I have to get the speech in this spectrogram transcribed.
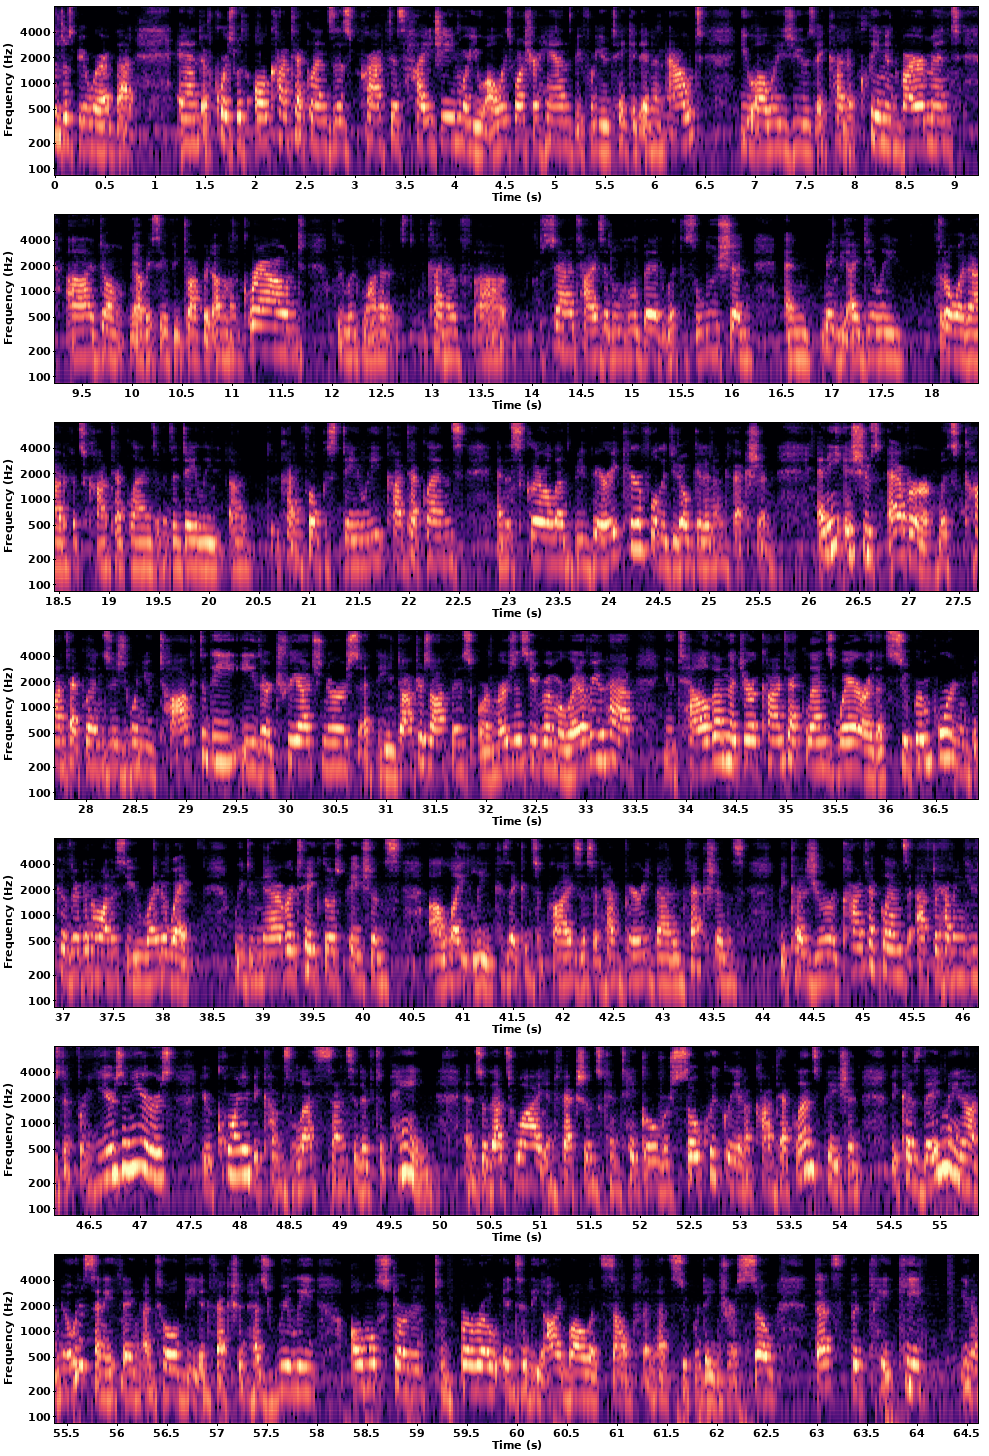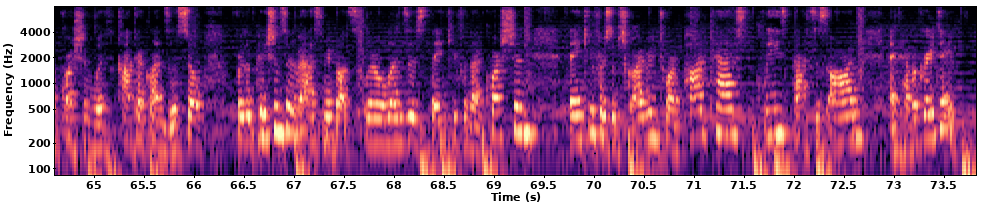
So just be aware of that. And of course, with all contact lenses, practice hygiene where you always wash your hands before you take it in and out. You always use a kind of clean environment. Uh, don't, obviously, if you drop it on the ground, we would want to kind of uh, sanitize it a little bit with the solution and maybe ideally throw it out if it's a contact lens, if it's a daily uh, kind of focused daily contact lens and a scleral lens. Be very careful that you don't get an infection. Any issues ever with contact lenses when you talk to the either triage nurse at the doctor's office or emergency room or whatever you have, you tell them that you're a contact lens wearer. That's super important because they're going to want to see you right away. We do never take those patients uh, lightly because they can surprise us and have very bad infections because your contact lens, after having used it for years and years, your cornea becomes less sensitive to pain. And so that's why infections can take over so quickly in a contact lens patient because they may not notice anything until the infection has really almost started to burrow into the eyeball itself. And that's super dangerous. So that's the key you know question with contact lenses. So for the patients that have asked me about scleral lenses, thank you for that question. Thank you for subscribing to our podcast. Please pass this on and have a great day.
